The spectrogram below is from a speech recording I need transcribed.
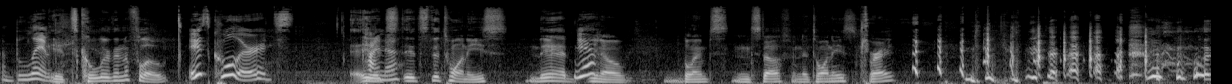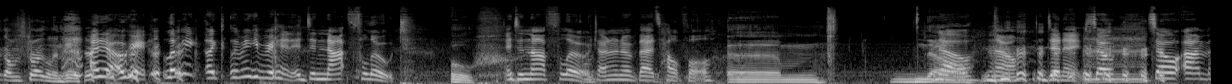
A blimp. it's cooler than a float. it's cooler. It's Kinda. It's, it's the 20s. They had Yeah. you know blimps and stuff in the 20s, right? Look, I'm struggling here. I know. Okay, let me like let me give you a hint. It did not float. Oh, It did not float. I don't know if that's helpful. um, no. No, no, it didn't. So, so, um,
